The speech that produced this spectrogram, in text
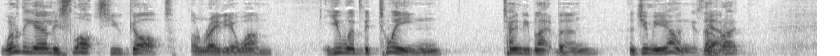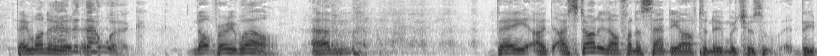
one of the early slots you got on Radio One, you were between Tony Blackburn and Jimmy Young. Is that Yeah. right? they want to. How did that work? Not very well. Um, they, I, I started off on a Saturday afternoon, which was the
